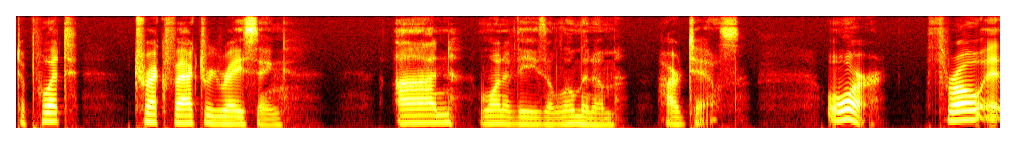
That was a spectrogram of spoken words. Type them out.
to put Trek Factory Racing on one of these aluminum hardtails. Or throw uh,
